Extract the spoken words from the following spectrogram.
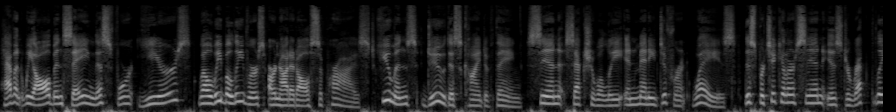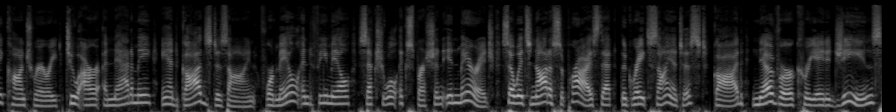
Haven't we all been saying this for years? Well, we believers are not at all surprised. Humans do this kind of thing, sin sexually in many different ways. This particular sin is directly contrary to our anatomy and God's design for male and female sexual expression in marriage. So it's not a surprise that the great scientist, God, never created genes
